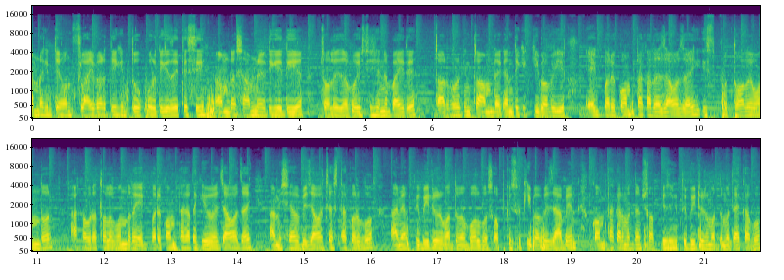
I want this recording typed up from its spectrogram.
আমরা কিন্তু এখন ফ্লাইওভার দিয়ে কিন্তু উপরের দিকে যাইতেছি, আমরা সামনের দিকে দিয়ে চলে যাব স্টেশনের বাইরে। তারপর কিন্তু আমরা এখান থেকে কীভাবে একবারে কম টাকাতে যাওয়া যায় ইস্প- থলবন্দর আখাউড়া থলবন্দরে একবারে কম টাকাতে কীভাবে যাওয়া যায়, আমি সেভাবে যাওয়ার চেষ্টা করব। আমি আপনি ভিডিওর মাধ্যমে বলব সব কিছু কীভাবে যাবেন, কম টাকার মাধ্যমে সব কিছু কিন্তু ভিডিওর মাধ্যমে দেখাবো।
